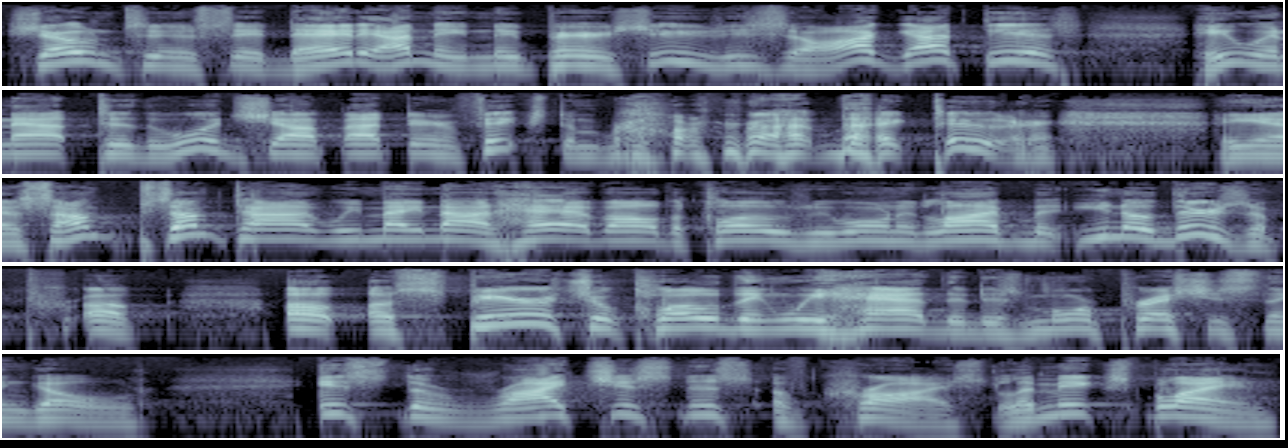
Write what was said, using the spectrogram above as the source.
showed them to him and said, Daddy, I need a new pair of shoes. He said, Oh, I got this. He went out to the wood shop out there and fixed them, brought them right back to her. You know, some, sometimes we may not have all the clothes we want in life, but you know, there's a, a, a, a spiritual clothing we have that is more precious than gold. It's the righteousness of Christ. Let me explain.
